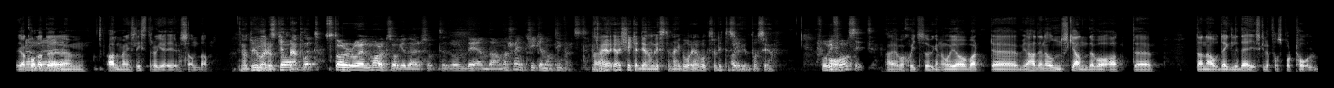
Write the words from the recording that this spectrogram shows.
Jag Men, kollade anmälningslistor och grejer söndagen. Ja, du var ruskigt med på det. Star Royal Mark såg jag där, så det var det enda. Annars har jag inte kikat någonting faktiskt. Ja, jag, jag kikade igenom listorna igår, jag var också lite Oj. sugen på att se. Får vi ja. facit? Ja, jag var skitsugen och jag, varit, eh, jag hade en önskan, det var att eh, Danao Degliday skulle få sport 12.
